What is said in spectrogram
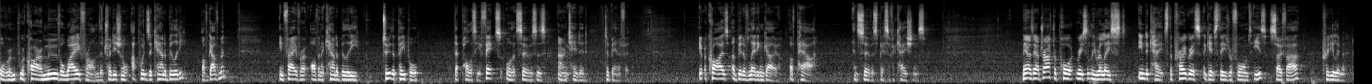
or re require a move away from the traditional upwards accountability of government in favour of an accountability to the people that policy affects or that services are intended to benefit. It requires a bit of letting go of power and service specifications. Now, as our draft report recently released indicates, the progress against these reforms is, so far, pretty limited.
